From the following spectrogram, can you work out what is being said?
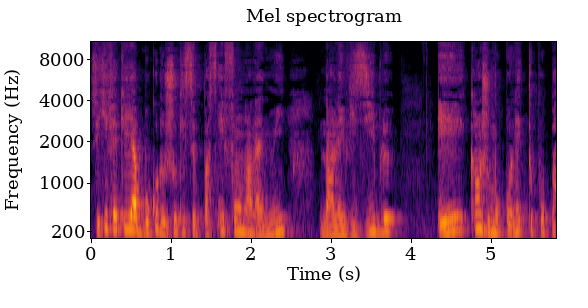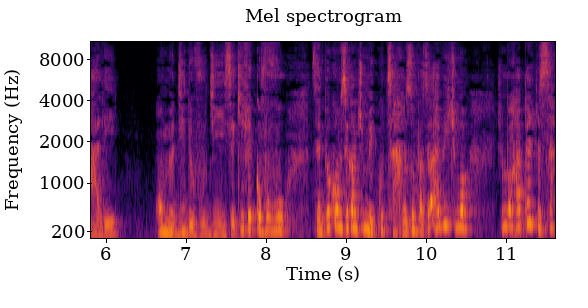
Ce qui fait qu'il y a beaucoup de choses qui se passent, ils font dans la nuit, dans l'invisible. Et quand je me connecte pour parler, on me dit de vous dire. Ce qui fait que vous vous... C'est un peu comme si quand tu m'écoutes, ça raison. Parce que, ah oui, je me rappelle de ça.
